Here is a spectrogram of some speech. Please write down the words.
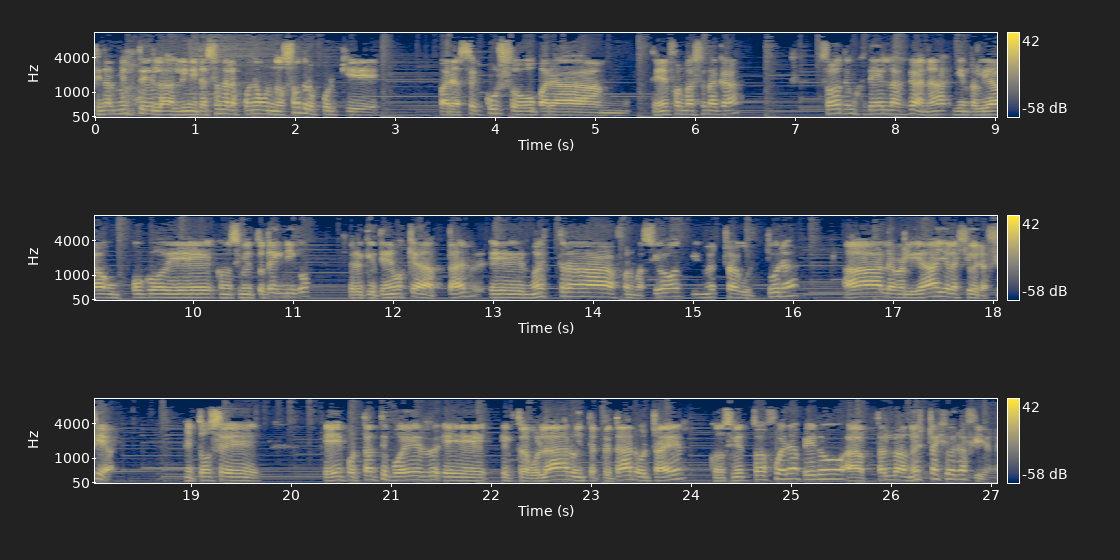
finalmente las limitaciones las ponemos nosotros porque para hacer curso o para um, tener formación acá, solo tenemos que tener las ganas y en realidad un poco de conocimiento técnico, pero que tenemos que adaptar eh, nuestra formación y nuestra cultura a la realidad y a la geografía. Entonces, es importante poder eh, extrapolar o interpretar o traer conocimiento de afuera, pero adaptarlo a nuestra geografía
